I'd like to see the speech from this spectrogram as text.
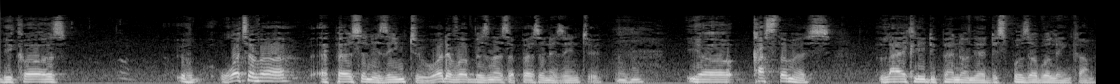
Because whatever a person is into, whatever business a person is into, your customers likely depend on their disposable income,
